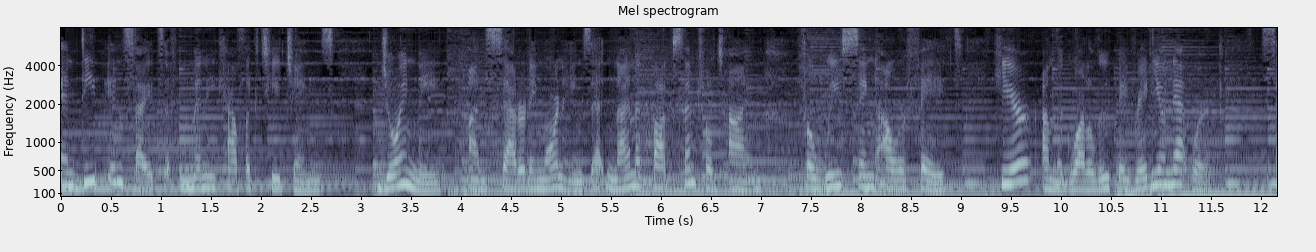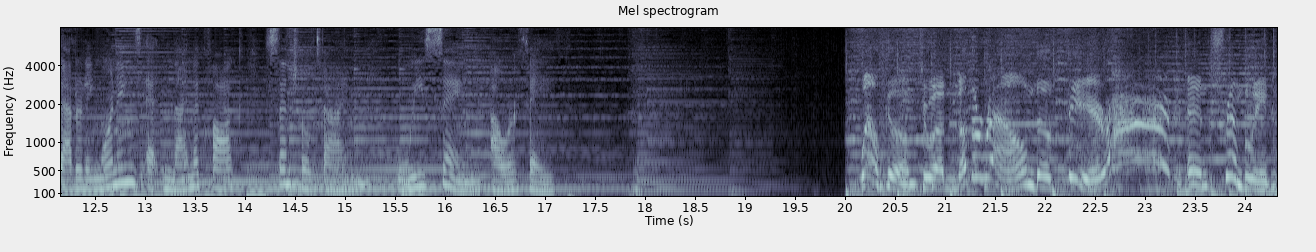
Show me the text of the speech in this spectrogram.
and deep insights of many Catholic teachings. Join me on Saturday mornings at 9 o'clock Central Time for We Sing Our Faith here on the Guadalupe Radio Network. Saturday mornings at 9 o'clock Central Time. We sing our faith. Welcome to another round of fear and trembling.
